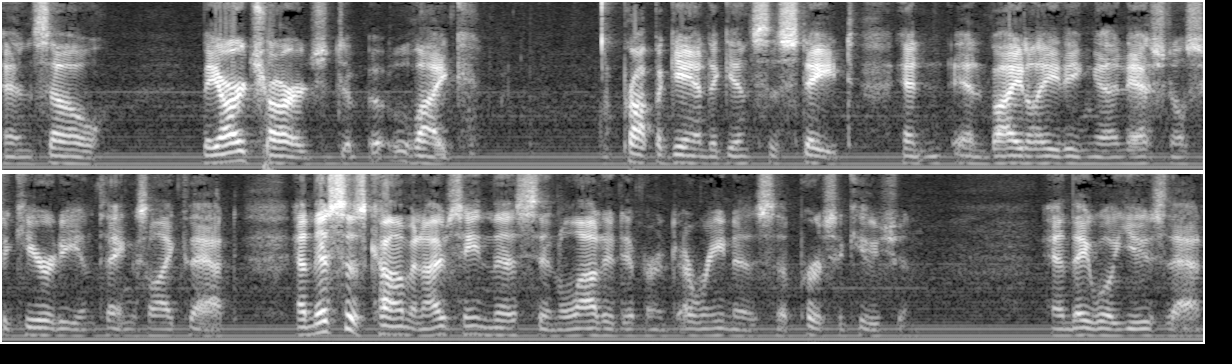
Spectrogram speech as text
And so they are charged uh, like propaganda against the state and, and violating uh, national security and things like that. And this is common. I've seen this in a lot of different arenas of persecution. And they will use that.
